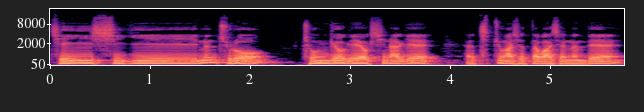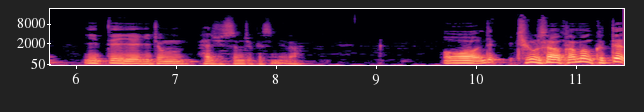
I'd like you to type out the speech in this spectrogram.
제2 시기는 주로 종교개혁 신학에 집중하셨다고 하셨는데 이때 얘기 좀 해주셨으면 좋겠습니다. 어, 근데 지금 생각하면 그때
